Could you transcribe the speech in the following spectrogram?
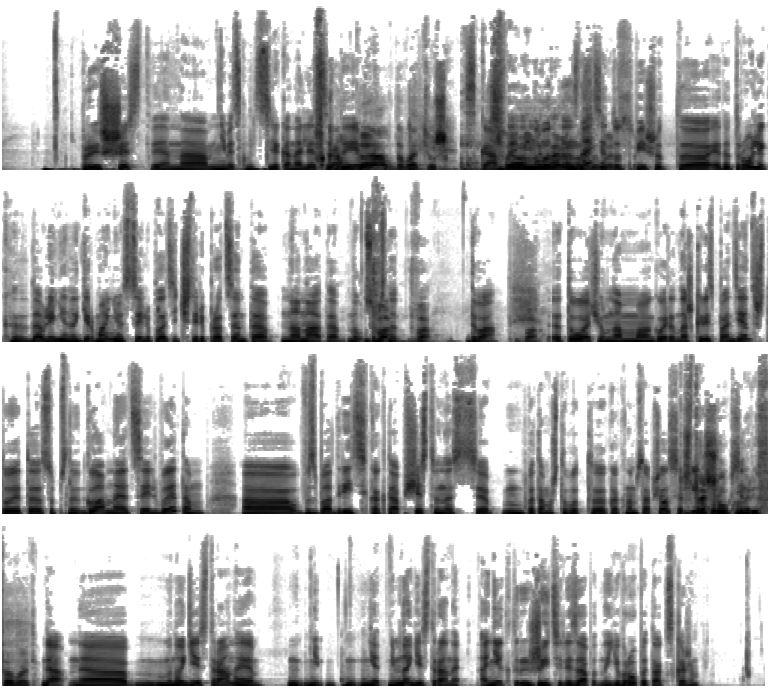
происшествие на немецком телеканале ЦДФ. Скандал, давайте уж Скандал. Ну вот, знаете, тут пишут, э, этот ролик давление на Германию с целью платить 4% на НАТО. Ну, собственно, два, два. Два. Два. То, о чем нам а, говорил наш корреспондент, что это, собственно, главная цель в этом а, взбодрить как-то общественность, э, потому что вот, э, как нам сообщал Сергей Страшилку Куроксин, нарисовать. Да, а, многие страны, нет, не многие страны, а некоторые жители Западной Европы, так скажем,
